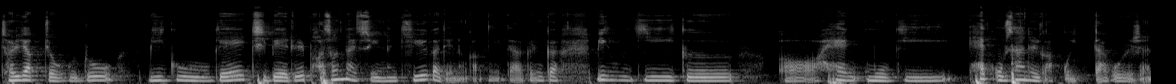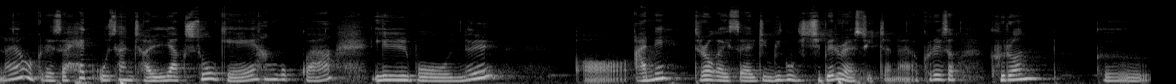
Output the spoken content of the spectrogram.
전략적으로 미국의 지배를 벗어날 수 있는 기회가 되는 겁니다. 그러니까 미국이 그 어, 핵무기, 핵우산을 갖고 있다고 그러잖아요. 그래서 핵우산 전략 속에 한국과 일본을 어, 안에 들어가 있어야지 미국이 지배를 할 수 있잖아요. 그래서 그런 그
